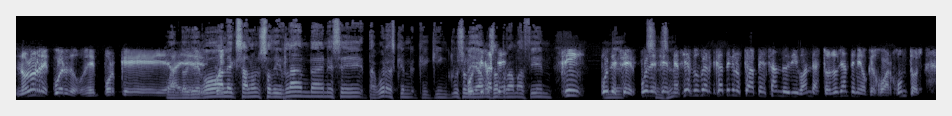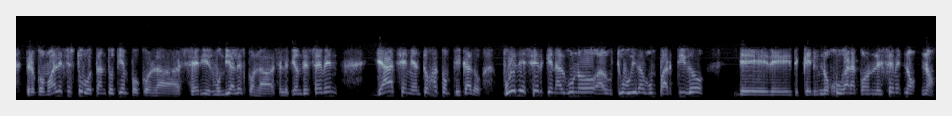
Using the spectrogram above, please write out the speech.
No lo recuerdo, eh, porque... Cuando eh, llegó pues, Alex Alonso de Irlanda en ese, ¿te acuerdas que, que- que incluso Pues le llamamos al programa 100? Sí, puede de- ser, puede sí, ser. sí. Me hacía dudar, fíjate que lo estaba pensando y digo, anda, estos dos ya han tenido que jugar juntos. Pero como Alex estuvo tanto tiempo con las series mundiales, con la selección de Seven, ya se me antoja complicado. Puede ser que en alguno al- tuviera algún partido de, de- de que no jugara con el Seven. No, no.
